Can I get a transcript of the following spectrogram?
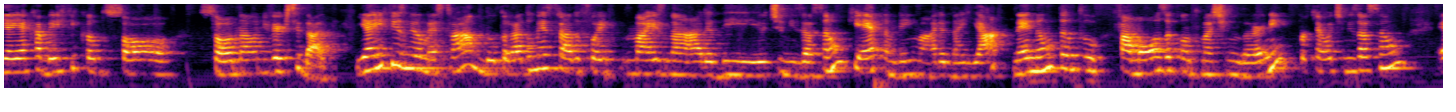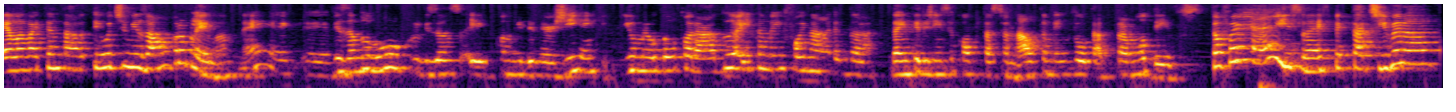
e aí acabei ficando só só na universidade. E aí fiz meu mestrado, doutorado. O mestrado foi mais na área de otimização, que é também uma área da IA, né? Não tanto famosa quanto machine learning, porque a otimização ela vai tentar te otimizar um problema, né? É, é, visando lucro, visando economia de energia, enfim. E o meu doutorado aí também foi na área da, da inteligência computacional, também voltado para modelos. Então foi é isso, né? A expectativa era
